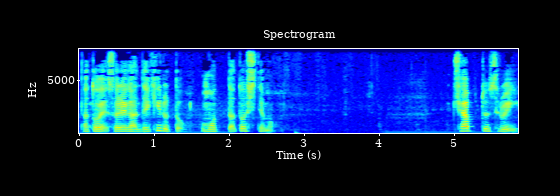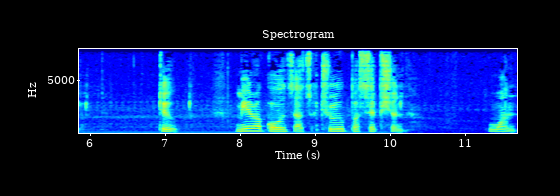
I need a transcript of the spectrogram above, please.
たとえそれができると思ったとしても。Chapter 3 2. Miracles as True Perception 1.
